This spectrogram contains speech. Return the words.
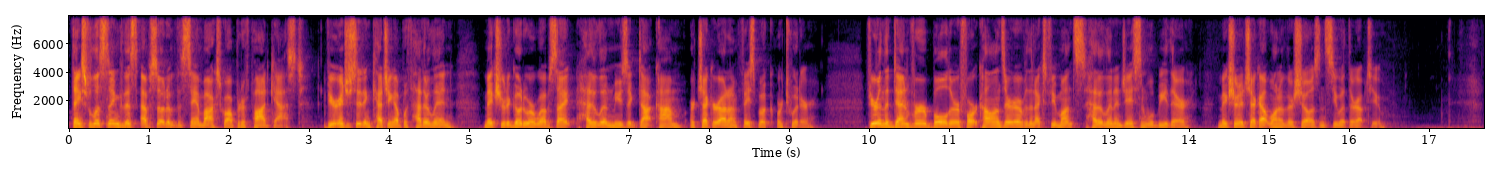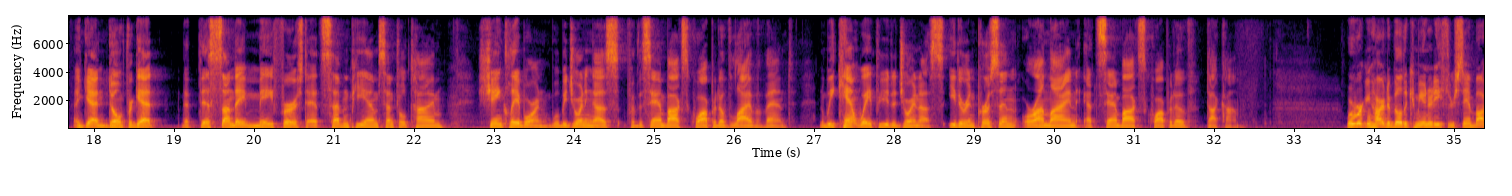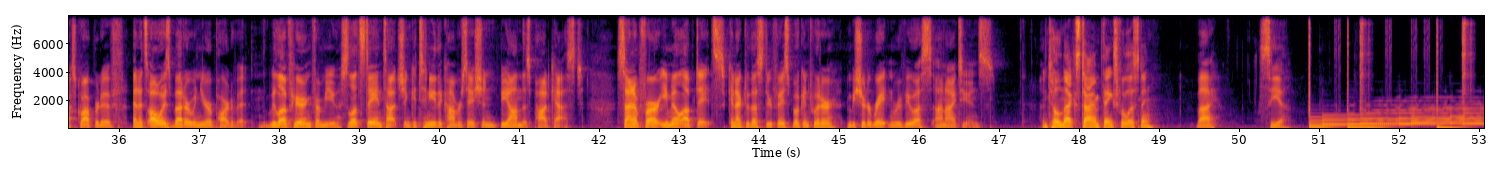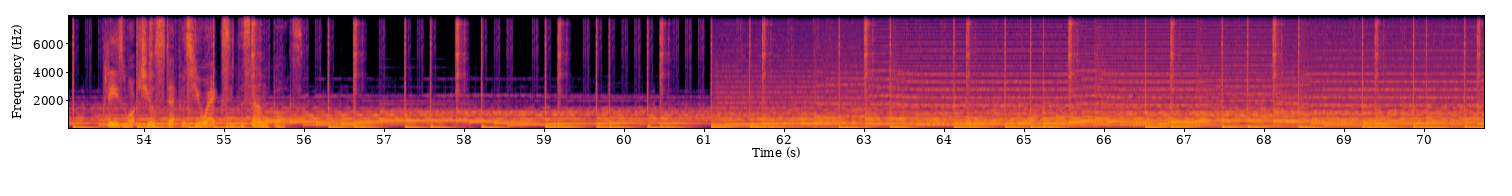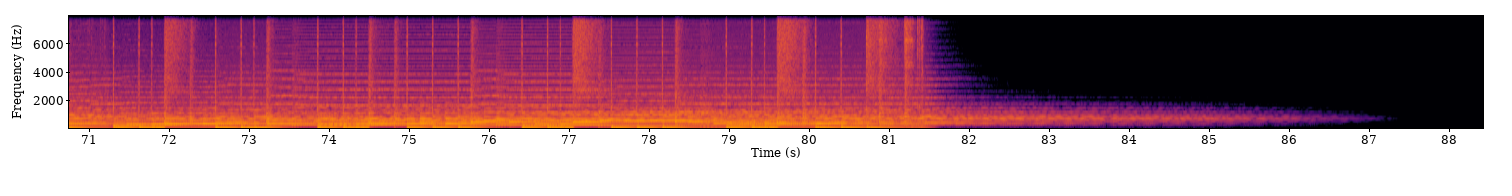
Thanks for listening to this episode of the Sandbox Cooperative Podcast. If you're interested in catching up with Heather Lynn, make sure to go to our website, heatherlynnmusic.com, or check her out on Facebook or Twitter. If you're in the Denver, Boulder, Fort Collins area over the next few months, Heather Lynn and Jason will be there. Make sure to check out one of their shows and see what they're up to. Again, don't forget that this Sunday, May 1st at 7 p.m. Central Time, Shane Claiborne will be joining us for the Sandbox Cooperative Live event. And we can't wait for you to join us, either in person or online at sandboxcooperative.com. We're working hard to build a community through Sandbox Cooperative, and it's always better when you're a part of it. We love hearing from you, so let's stay in touch and continue the conversation beyond this podcast. Sign up for our email updates, connect with us through Facebook and Twitter, and be sure to rate and review us on iTunes. Until next time, thanks for listening. Bye. See ya. Please watch your step as you exit the sandbox.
